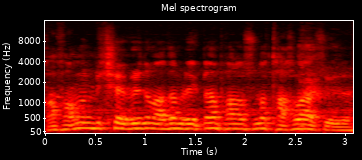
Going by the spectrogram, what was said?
Kafamı bir çevirdim adam reklam panosunda takla atıyordu.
